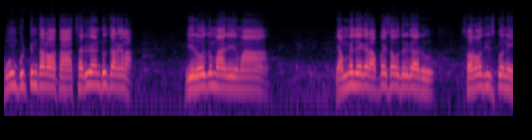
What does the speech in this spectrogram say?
భూమి పుట్టిన తర్వాత సర్వే అంటూ జరగల. ఈరోజు మరి మా ఎమ్మెల్యే గారు అబ్బాయి చౌదరి గారు చొరవ తీసుకొని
